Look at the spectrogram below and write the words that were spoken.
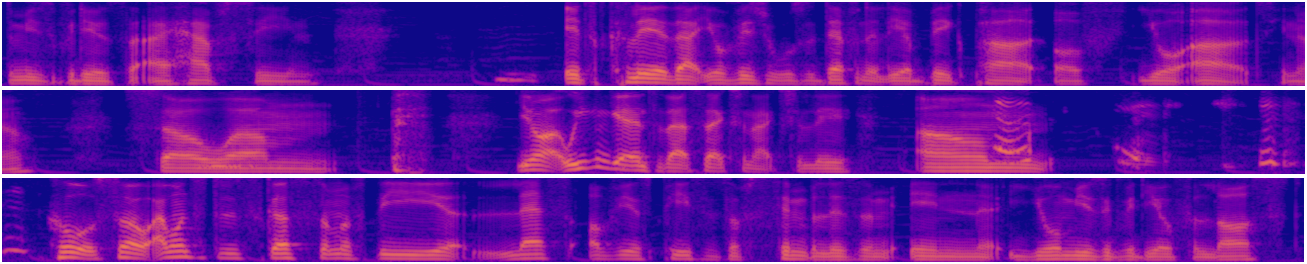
the music videos that I have seen, it's clear that your visuals are definitely a big part of your art, you know? So, mm. um, you know, we can get into that section actually. Um, cool. So, I wanted to discuss some of the less obvious pieces of symbolism in your music video for Lost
